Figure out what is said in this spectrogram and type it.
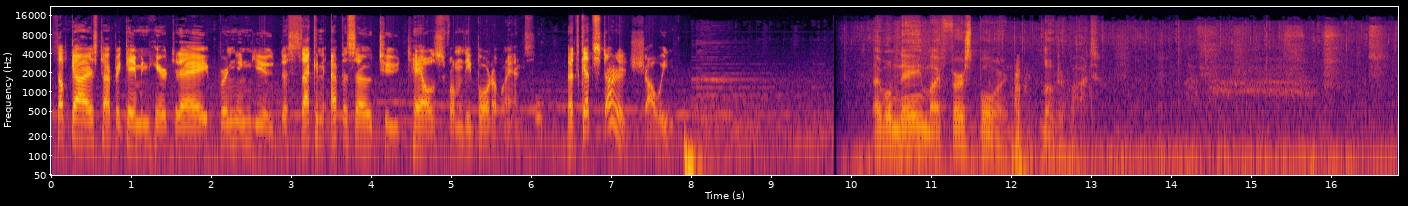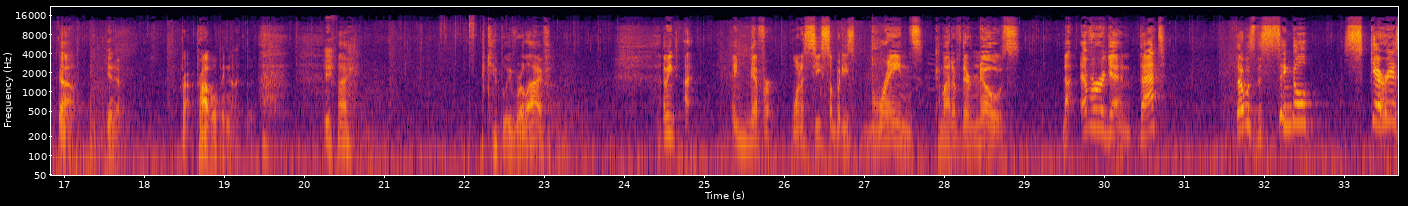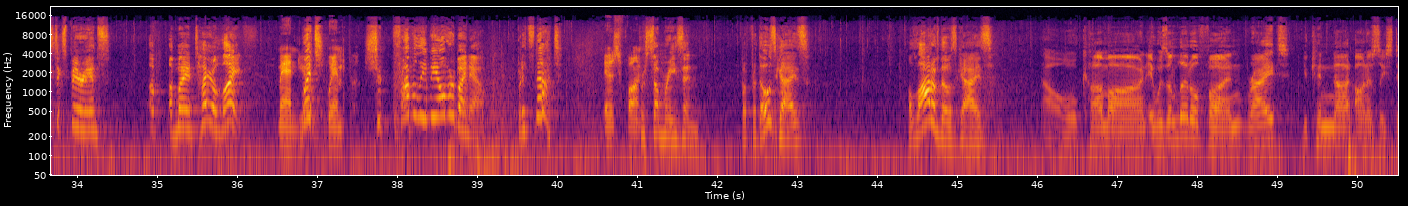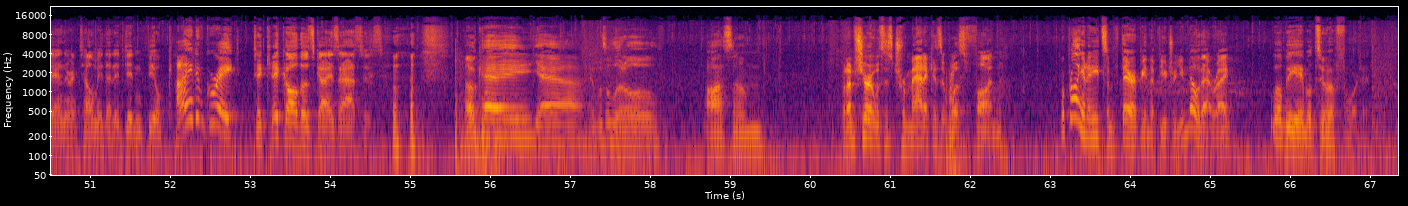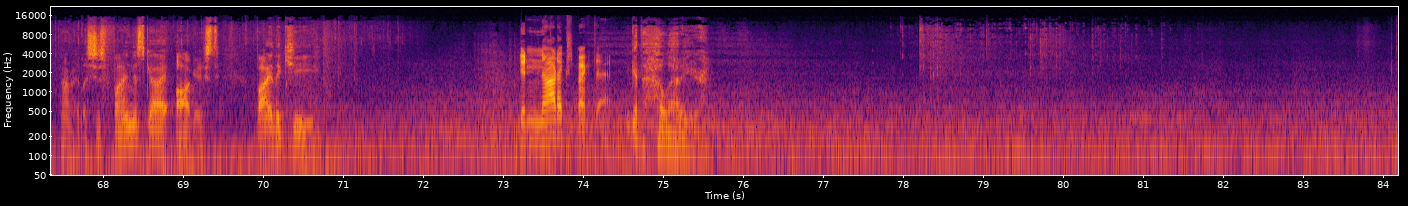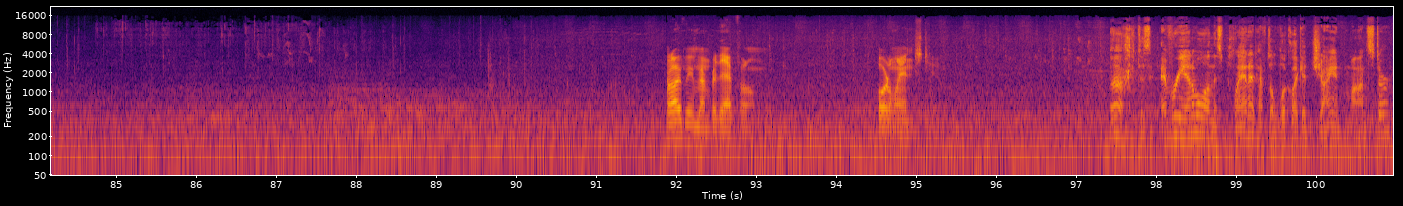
What's up guys, Tarpit Gaming here today, bringing you the second episode to Tales from the Borderlands. Let's get started, shall we? I will name my firstborn Loaderbot. Oh, you know, pr probably not, but... I... I can't believe we're alive. I mean, I, I never want to see somebody's brains come out of their nose. Not ever again. That... That was the single scariest experience of, of my entire life. Man, you're Which a wimp. should probably be over by now. But it's not. It was fun. For some reason. But for those guys... A lot of those guys... Oh, come on. It was a little fun, right? You cannot honestly stand there and tell me that it didn't feel kind of great to kick all those guys' asses. Okay, yeah, it was a little awesome. But I'm sure it was as traumatic as it was fun. We're probably gonna need some therapy in the future. You know that, right? We'll be able to afford it. All right, let's just find this guy, August. Buy the key, Did not expect that. get the hell out of here. I remember that from Borderlands 2. Ugh, does every animal on this planet have to look like a giant monster?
